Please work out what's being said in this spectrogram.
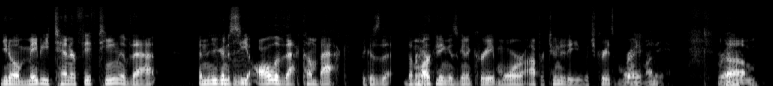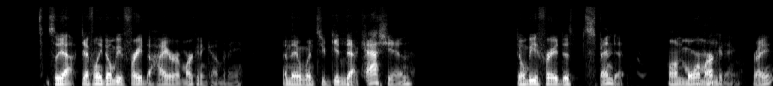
you know, maybe ten or fifteen of that, and then you're gonna see all of that come back because the the Right. marketing is gonna create more opportunity, which creates more Right. money. Right. Um, so yeah, definitely don't be afraid to hire a marketing company. And then once you get Hmm. that cash in, don't be afraid to spend it on more Mhm. marketing, right?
